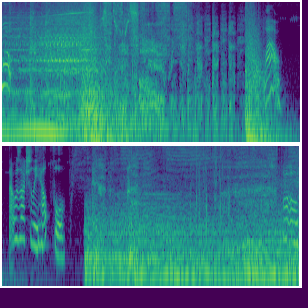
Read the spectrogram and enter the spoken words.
Whoa! Wow, that was actually helpful. Uh-oh.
